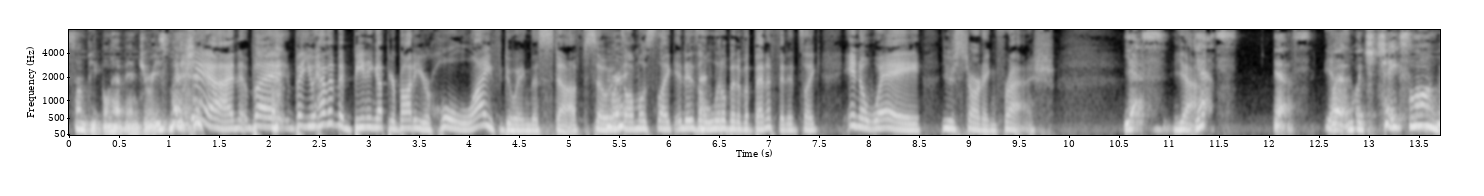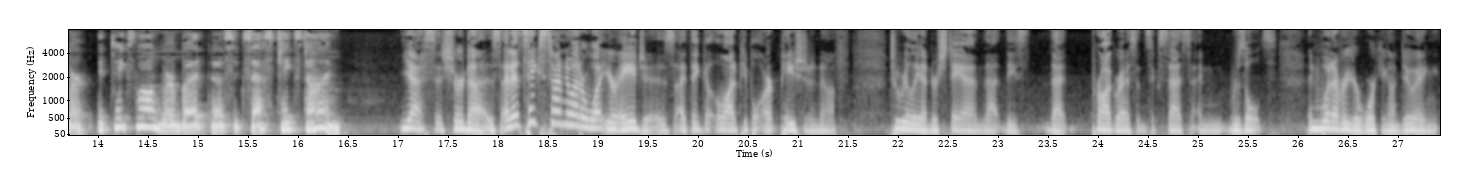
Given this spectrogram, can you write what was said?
some people have injuries, but you can, but but you haven't been beating up your body your whole life doing this stuff. So right. it's almost like it is a little bit of a benefit. It's like in a way you're starting fresh. Yes. Yeah. Yes. Yes. yes. But, which takes longer. It takes longer, but uh, success takes time. Yes, it sure does, and it takes time no matter what your age is. I think a lot of people aren't patient enough to really understand that these that progress and success and results and whatever you're working on doing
